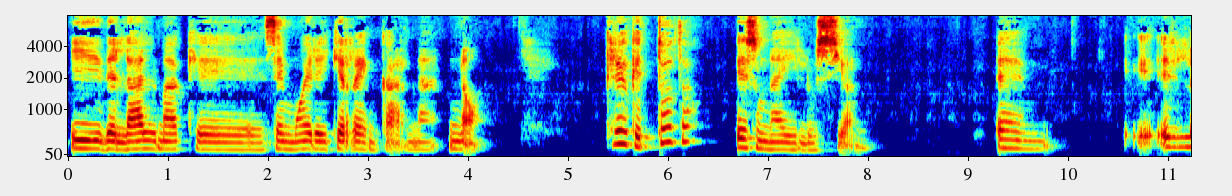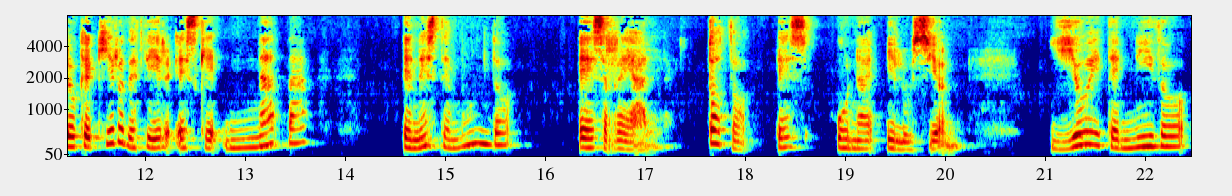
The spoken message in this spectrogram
y del alma que se muere y que reencarna. No. Creo que todo es una ilusión. Em, eh, lo que quiero decir es que nada en este mundo es real, todo es una ilusión. Yo he tenido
